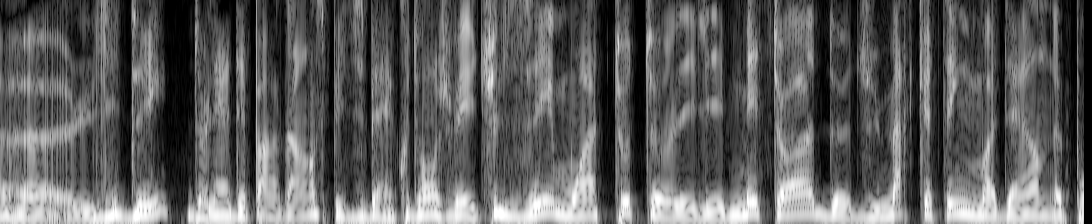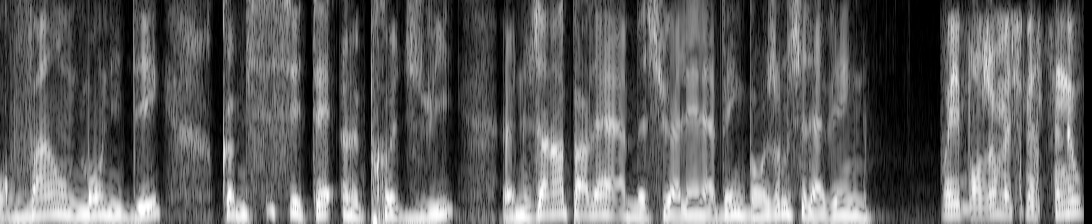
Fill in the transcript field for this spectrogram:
euh, l'idée de l'indépendance, puis il dit, ben écoute, je vais utiliser, moi, toutes les, méthodes du marketing moderne pour vendre mon idée comme si c'était un produit. nous allons parler à M. Alain Lavigne. Bonjour, M. Lavigne. Oui, bonjour, M. Martineau.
